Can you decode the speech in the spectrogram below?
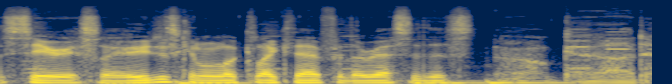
seriously, are you just gonna look like that for the rest of this? Oh, God.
